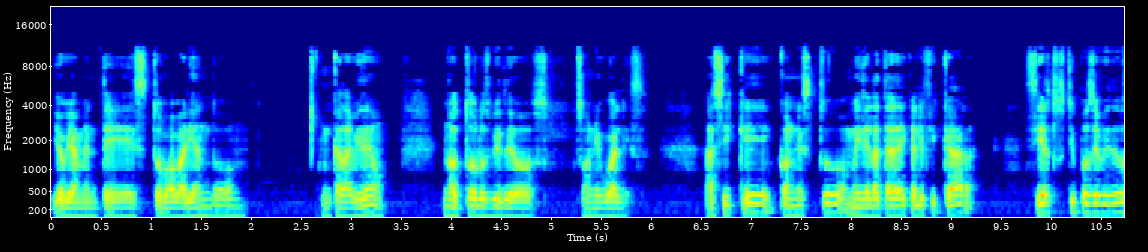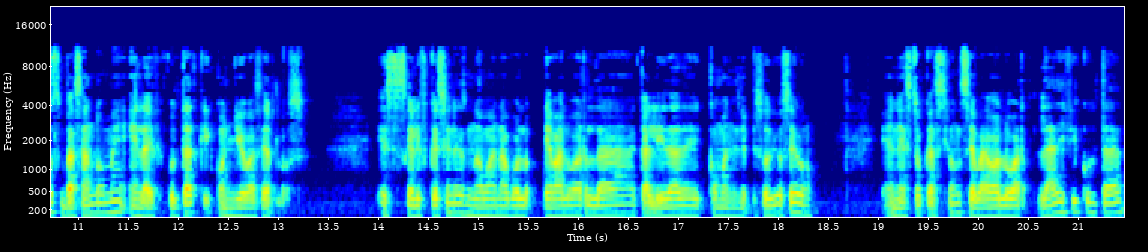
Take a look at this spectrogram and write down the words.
Y obviamente esto va variando en cada video. No todos los videos son iguales. Así que con esto me di la tarea de calificar ciertos tipos de videos basándome en la dificultad que conlleva hacerlos. Estas calificaciones no van a evaluar la calidad de como en el episodio 0. En esta ocasión se va a evaluar la dificultad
